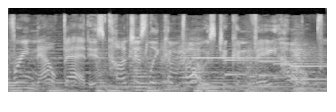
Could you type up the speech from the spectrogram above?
every now bet is consciously composed to convey hope.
